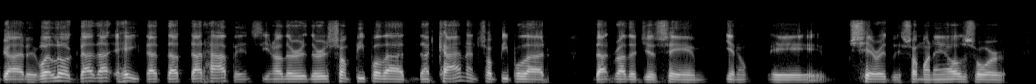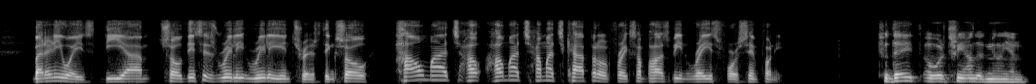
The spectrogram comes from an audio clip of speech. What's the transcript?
Got it. Well, look, that that hey, that that that happens. You know, there there are some people that that can, and some people that that rather just say, you know, uh, share it with someone else. Or, but anyways, the um, so this is really really interesting. So how much how how much how much capital, for example, has been raised for Symphony? To date, over 300 million.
